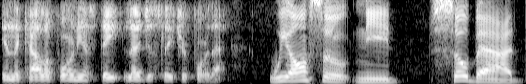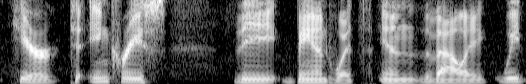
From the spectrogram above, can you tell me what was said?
in the California state legislature for that. We also need so bad here to increase the bandwidth in the valley. We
